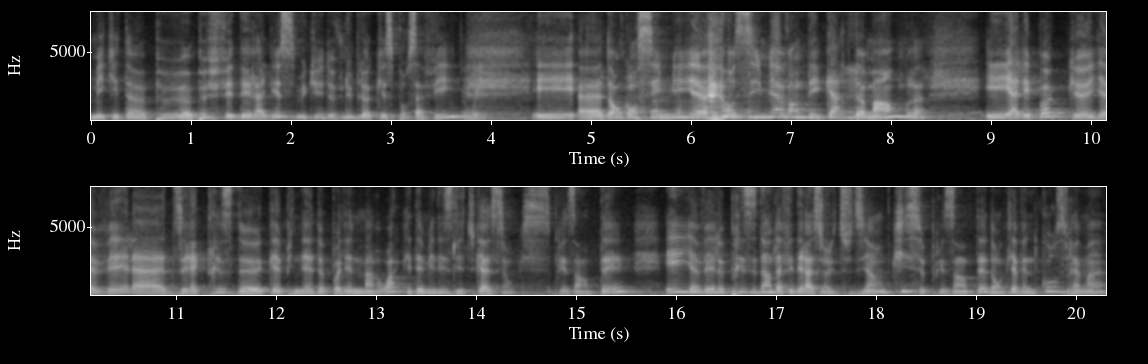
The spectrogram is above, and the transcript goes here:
mais qui était un peu, un peu fédéraliste, mais qui est devenu bloquiste pour sa fille. Oui. Et donc, on s'est mis, on s'est mis à vendre des cartes de membres. Et à l'époque, il y avait la directrice de cabinet de Pauline Marois, qui était ministre de l'Éducation, qui se présentait. Et il y avait le président de la Fédération étudiante qui se présentait. Donc, il y avait une course vraiment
